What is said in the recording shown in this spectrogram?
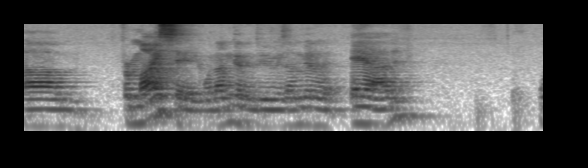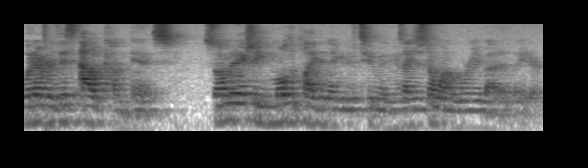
Um, for my sake, what I'm going to do is I'm going to add whatever this outcome is. So I'm going to actually multiply the negative 2 in because I just don't want to worry about it later.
